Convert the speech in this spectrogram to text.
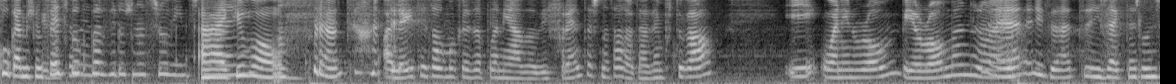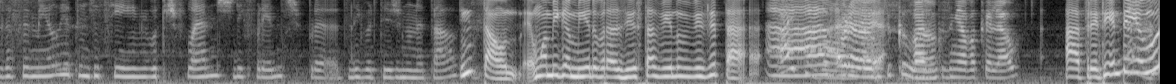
colocamos no Exatamente. Facebook para ver os nossos ouvintes Ai, também. que bom. Pronto. Olha, e tens alguma coisa planeada diferente este Natal? Já estás em Portugal e when in Rome, be a Roman, não é? É, exato. E já que estás longe da família, tens assim outros planos diferentes para te divertires no Natal? Então, uma amiga minha do Brasil está vindo me visitar. Ah, pronto, que Vais bom. cozinhar bacalhau? Ah, pretendemos,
